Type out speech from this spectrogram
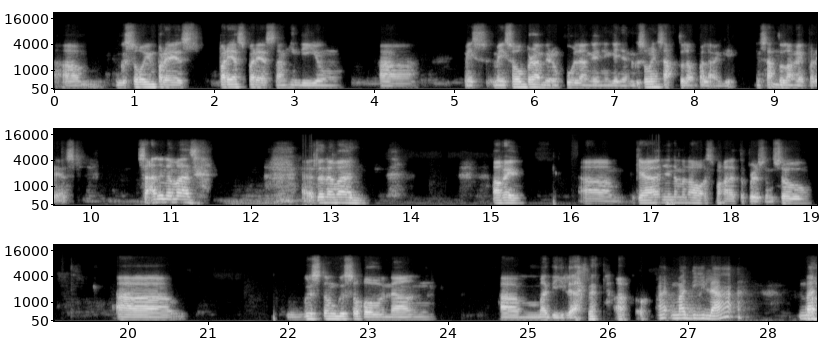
Um, gusto ko yung parehas, parehas-parehas lang, hindi yung ah, may, may sobra, mayroong kulang, ganyan-ganyan. Gusto ko yung sakto lang palagi. Yung sakto Mm. lang kayo parehas. Sa ano naman? Ito naman. Okay. Um, kaya niya naman ako as makalat na person. So, uh, gustong gusto ko ng um, madila na tao. Ah, Madila? Ma-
